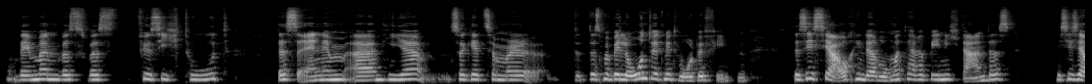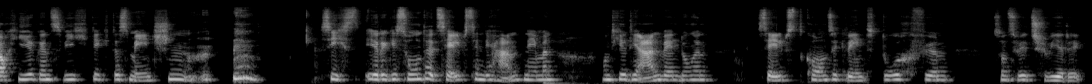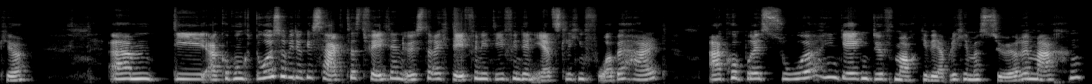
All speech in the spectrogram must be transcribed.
wenn man was, was für sich tut, dass einem äh, hier, sage ich jetzt einmal, dass man belohnt wird mit Wohlbefinden. Das ist ja auch in der Aromatherapie nicht anders. Es ist ja auch hier ganz wichtig, dass Menschen sich ihre Gesundheit selbst in die Hand nehmen und hier die Anwendungen selbst konsequent durchführen, sonst wird es schwierig, ja. Ähm, die Akupunktur, so wie du gesagt hast, fällt in Österreich definitiv in den ärztlichen Vorbehalt. Akupressur hingegen dürfen auch gewerbliche Masseure machen.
